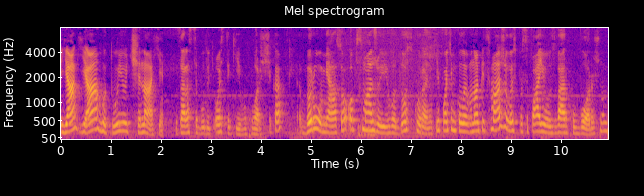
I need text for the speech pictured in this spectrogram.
Як я готую чинахи. Зараз це будуть ось такі в горщиках. Беру м'ясо, обсмажую його до скоринки. Потім, коли воно підсмажилось, посипаю зверху борошном,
